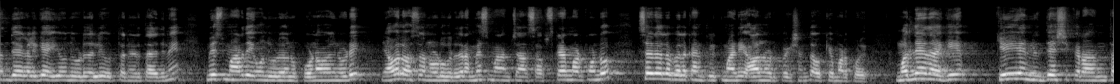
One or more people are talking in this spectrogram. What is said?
ಸಂದೇಹಗಳಿಗೆ ಈ ಒಂದು ವಿಡಿಯೋದಲ್ಲಿ ಉತ್ತರ ನೀಡ್ತಾ ಇದ್ದೀನಿ. ಮಿಸ್ ಮಾಡದೆ ಈ ಒಂದು ವಿಡಿಯೋನ ಪೂರ್ಣವಾಗಿ ನೋಡಿ. ಯಾವೆಲ್ಲ ಹೊಸ ನೋಡುಗರಿದ್ರೆ ಮಿಸ್ ಮಾಡೋ ಚಾನಲ್ ಸಬ್ಸ್ಕ್ರೈಬ್ ಮಾಡಿಕೊಂಡು ಸೈಡಲ್ಲ ಬೆಲಕನ್ ಕ್ಲಿಕ್ ಮಾಡಿ ಆಲ್ ನೋಟಿಫಿಕೇಶನ್ ಅಂತ ಓಕೆ ಮಾಡ್ಕೊಳ್ಳಿ. ಮೊದಲನೇದಾಗಿ ಕೆ ಎ ನಿರ್ದೇಶಕರಾದಂಥ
